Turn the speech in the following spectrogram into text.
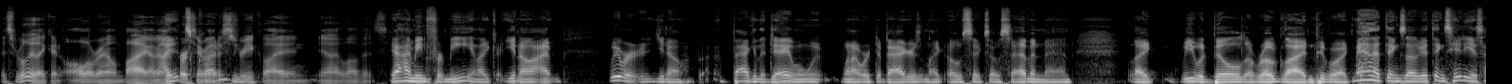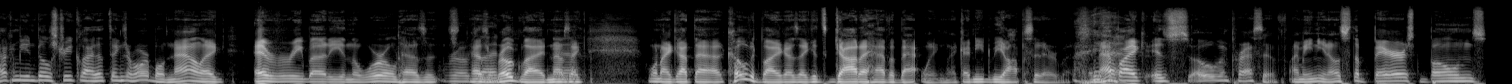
it's really like an all around bike. I mean, I It's personally ride a street glide, and yeah, I love it. So, Yeah, I mean, for me, like you know, I we were you know back in the day when we, when I worked at Baggers in like 06, 07, man, like we would build a road glide, and people were like, "Man, that thing's ugly. That thing's hideous. How come you can build a street glide? Those things are horrible." Now, like everybody in the world has a Road has a glide. road glide, and I was like. When I got that COVID bike, I was like, it's got to have a bat wing. Like, I need to be opposite everybody. And that Yeah. bike is so impressive. I mean, you know, it's the barest bones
